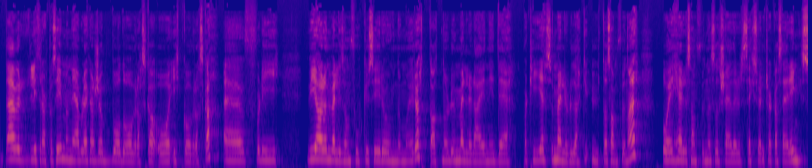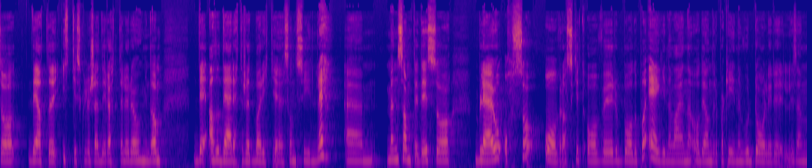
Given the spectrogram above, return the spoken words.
Det er litt rart å si, men jeg ble kanskje både overraska og ikke overraska. Eh, fordi vi har en veldig sånn fokus i Rød Ungdom og i Rødt at når du melder deg inn i det partiet, så melder du deg ikke ut av samfunnet. Og i hele samfunnet så skjer det seksuell trakassering. Så det at det ikke skulle skjedd i Rødt eller Rød Ungdom, det, altså det er rett og slett bare ikke sannsynlig. Um, men samtidig så ble jeg jo også overrasket over, både på egne vegne og de andre partiene, hvor dårlige liksom,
